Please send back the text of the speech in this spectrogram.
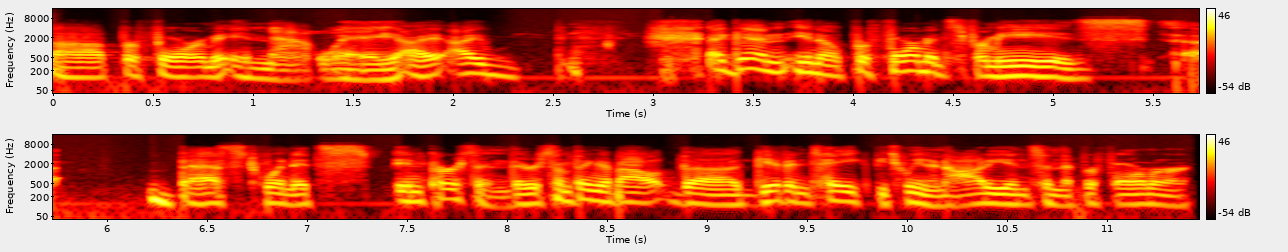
uh, perform in that way. I, I, again, you know, performance for me is. Uh, best when it's in person. There's something about the give and take between an audience and the performer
